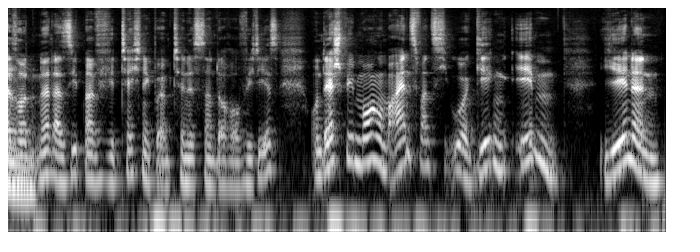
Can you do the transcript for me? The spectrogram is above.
Also mhm. ne, da sieht man, wie viel Technik beim Tennis dann doch auch wichtig ist. Und der spielt morgen um 21 Uhr gegen eben jenen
